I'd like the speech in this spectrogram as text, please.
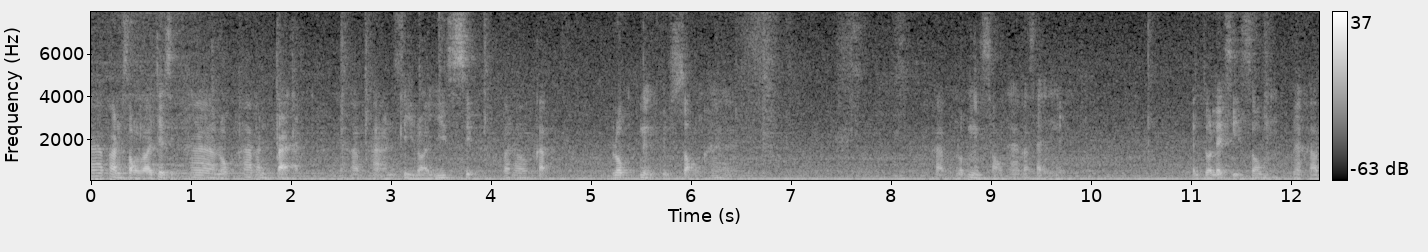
5,275 ลบ 5,800 นะครับ หาร 420 ก็เท่ากับลบ 1.25 ครับลบหนึ่งสองห้าก็ใส่เนี่ยเป็นตัวเลขสีส้มนะครับ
